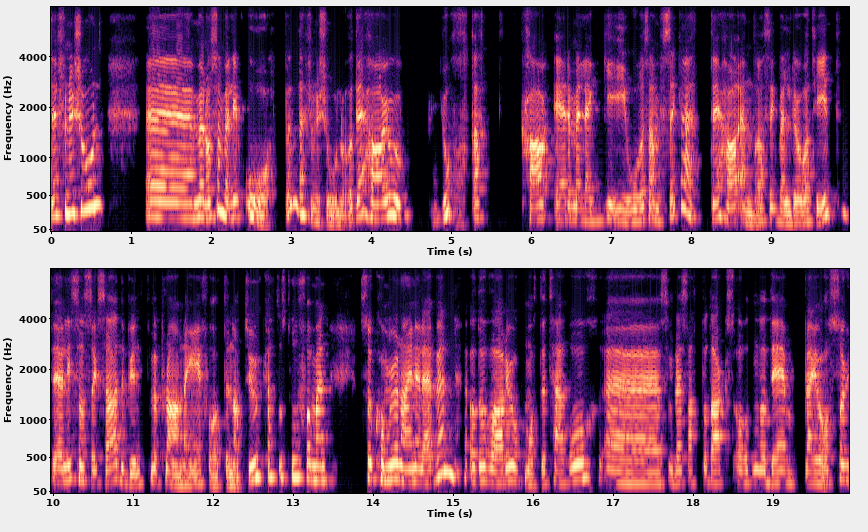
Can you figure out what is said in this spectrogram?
definisjon, eh, men også en veldig åpen definisjon. Og Det har jo gjort at hva er det vi legger i ordet samfunnssikkerhet, det har endra seg veldig over tid. Det er litt sånn som jeg sa, det begynte med planlegging i forhold til naturkatastrofer, men så kom jo 9-11, og da var det jo på en måte terror eh, som ble satt på dagsorden, og det ble jo også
